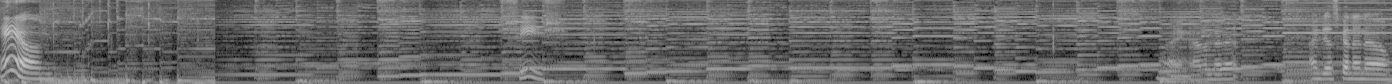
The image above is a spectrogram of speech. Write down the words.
Damn. Sheesh. Hang on a minute. I'm just gonna know.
